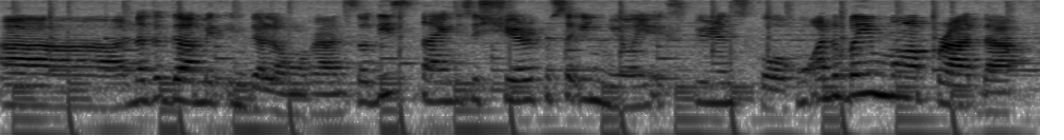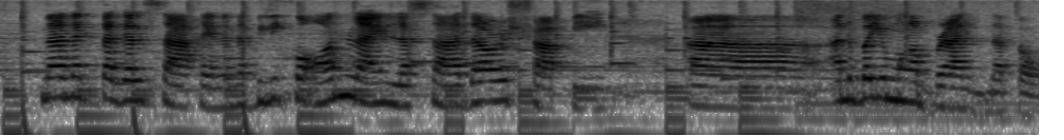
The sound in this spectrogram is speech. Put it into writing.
ah, nagagamit in the long run. So this time, isi-share ko sa inyo yung experience ko kung ano ba yung mga product na nagtagal sa akin na nabili ko online, Lazada or Shopee. Ah, ano ba yung mga brand na to?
